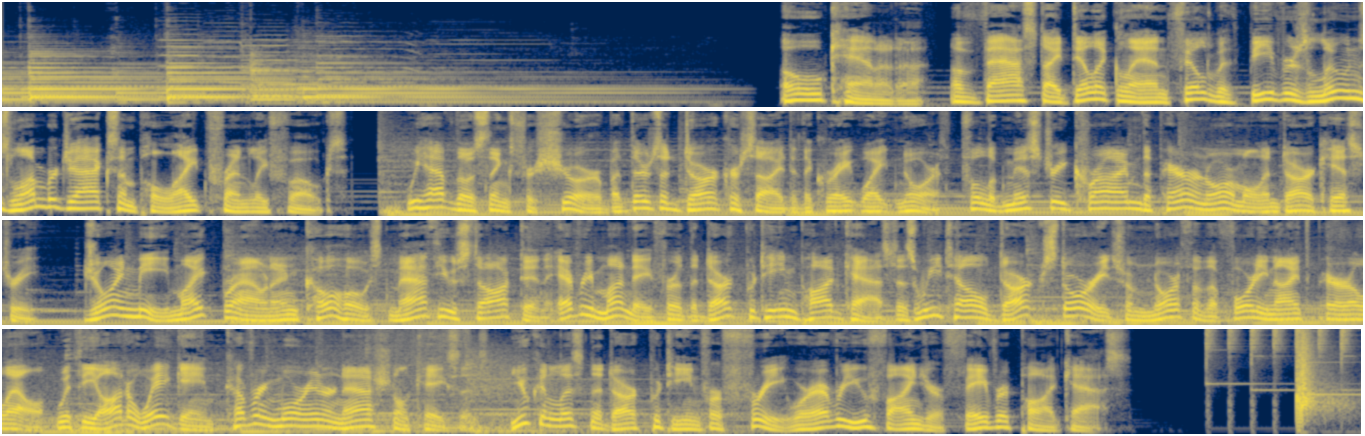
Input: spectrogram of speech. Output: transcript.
Canada, a vast idyllic land filled with beavers, loons, lumberjacks, and polite, friendly folks. We have those things for sure, but there's a darker side to the Great White North, full of mystery, crime, the paranormal, and dark history. Join me, Mike Brown, and co host Matthew Stockton every Monday for the Dark Poutine podcast as we tell dark stories from north of the 49th parallel with the Ottawa game covering more international cases. You can listen to Dark Poutine for free wherever you find your favorite podcasts.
